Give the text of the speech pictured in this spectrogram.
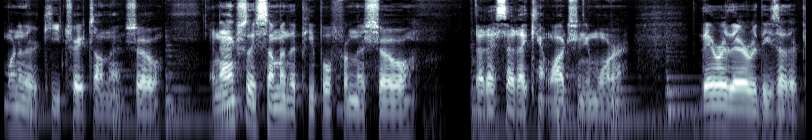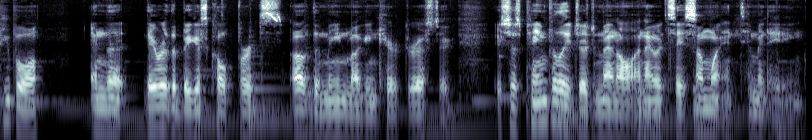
one of their key traits on that show. And actually, some of the people from the show that I said I can't watch anymore, they were there with these other people, and the, they were the biggest culprits of the mean mugging characteristic. It's just painfully judgmental and I would say somewhat intimidating.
